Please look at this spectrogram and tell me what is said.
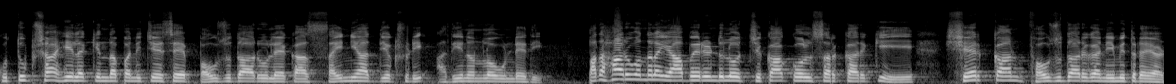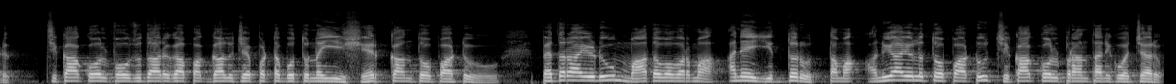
కుతుబ్ షాహీల కింద పనిచేసే పౌజుదారు లేక సైన్యాధ్యక్షుడి అధీనంలో ఉండేది. పదహారు వందల యాభై రెండులో చికాకోల్ సర్కారుకి షేర్ఖాన్ ఫౌజుదారుగా నియమితుడయ్యాడు. చికాకోల్ ఫౌజుదారుగా పగ్గాలు చేపట్టబోతున్న ఈ షేర్ఖాన్తో పాటు పెదరాయుడు మాధవవర్మ అనే ఇద్దరు తమ అనుయాయులతో పాటు చికాకోల్ ప్రాంతానికి వచ్చారు.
